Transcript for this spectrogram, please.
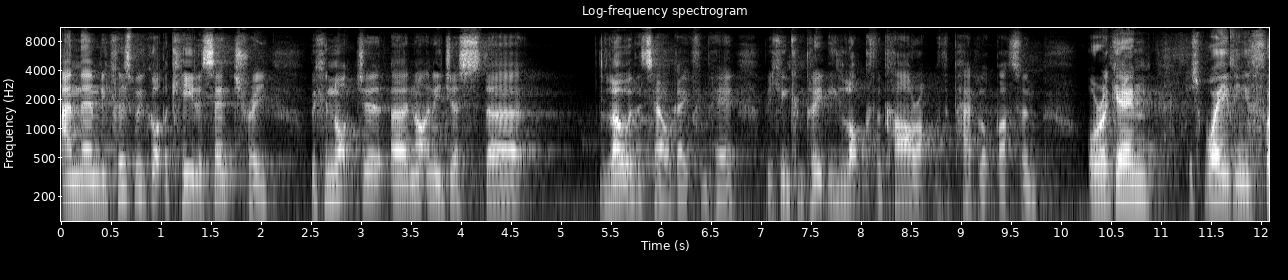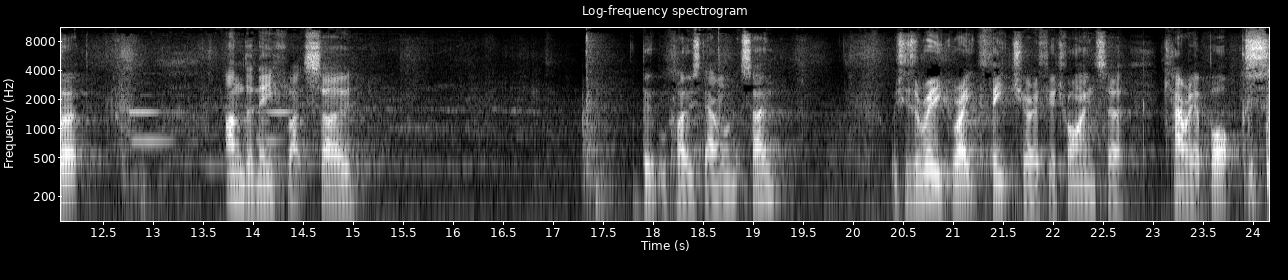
And then because we've got the keyless entry, we can not, uh, not only just uh, lower the tailgate from here, but you can completely lock the car up with the padlock button. Or again, just waving your foot underneath like so. The boot will close down on its own, which is a really great feature if you're trying to carry a box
